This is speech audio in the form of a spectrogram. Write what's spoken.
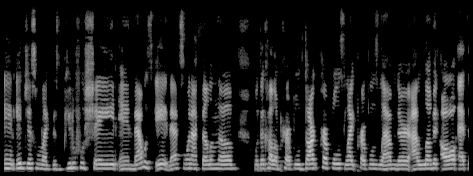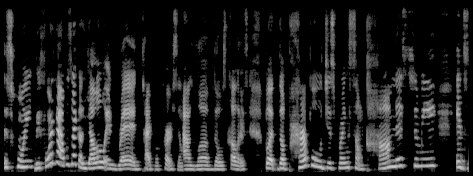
and it just was like this beautiful shade and that was it. That's when I fell in love with the color purple, dark purples, light purples, lavender. I love it all at this point. Before that, I was like a yellow and red type of person. I love those colors, but the purple just brings some calmness to me it's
